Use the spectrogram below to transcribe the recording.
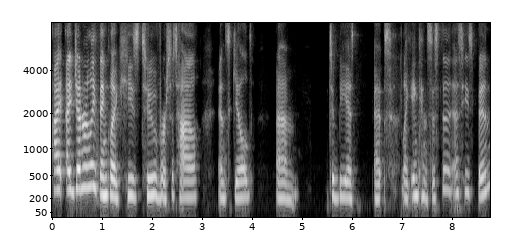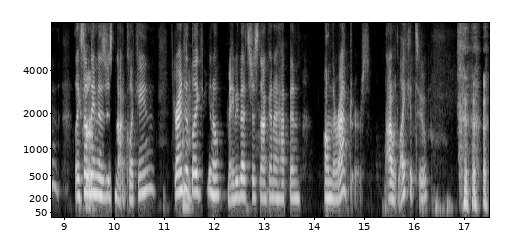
I I generally think like he's too versatile and skilled um to be as as like inconsistent as he's been. Like something is just not clicking. Granted, Mhm. like you know, maybe that's just not going to happen on the Raptors. I would like it to.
